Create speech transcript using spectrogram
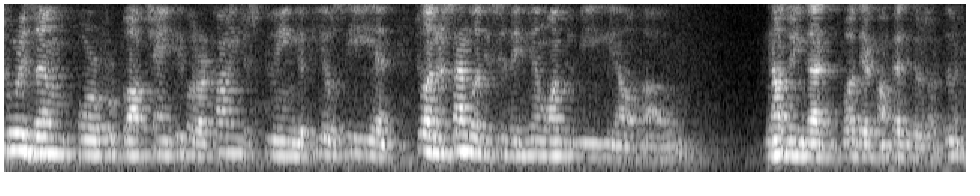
tourism for, for blockchain. People are coming just doing the POC and to understand what this is. They didn't want to be you know um, not doing that what their competitors are doing.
